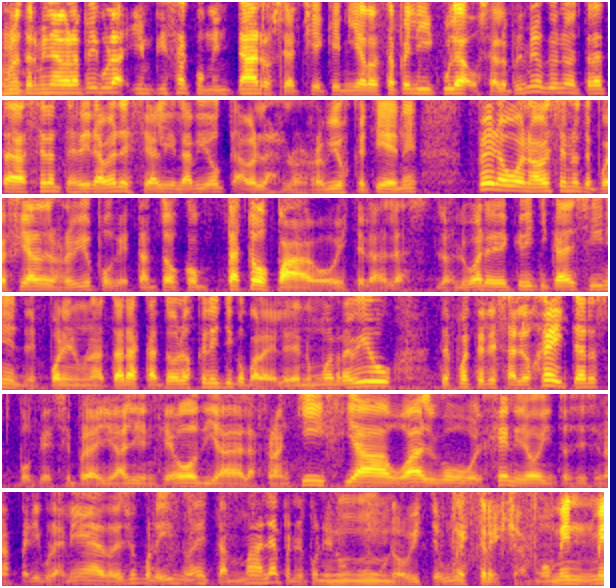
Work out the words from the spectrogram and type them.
uno termina de ver la película y empieza a comentar, o sea, che, qué mierda esta película. O sea, lo primero que uno trata de hacer antes de ir a ver es si alguien la vio, a ver los reviews que tiene. Pero bueno, a veces no te puedes fiar de los reviews porque están todos, está todo pago, ¿viste? los lugares de crítica de cine te ponen una tarasca a todos los críticos para que le den un buen review. Después tenés a los haters, porque siempre hay alguien que odia la franquicia o algo, o el género, y entonces es una película de mierda. Eso por ahí no es tan mala, pero le ponen un 1, ¿viste? Una estrella,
